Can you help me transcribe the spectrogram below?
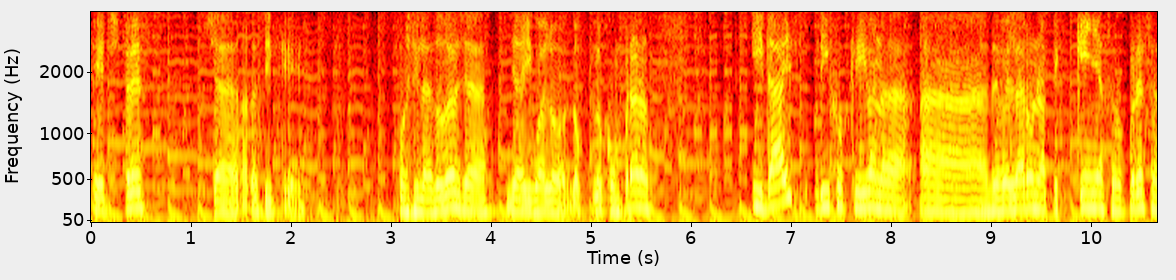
Edge 3. Ya, ahora sí que, por si las dudas, ya, ya igual lo, lo compraron. Y DICE dijo que iban a, a develar una pequeña sorpresa,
